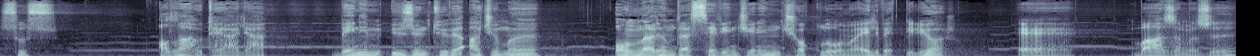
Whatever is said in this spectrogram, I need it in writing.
sus. Allahu Teala benim üzüntü ve acımı, onların da sevincinin çokluğunu elbet biliyor. Ee, bazımızı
